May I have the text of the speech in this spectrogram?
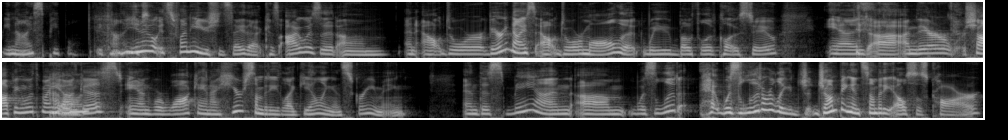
be nice people. Be kind. You know, it's funny you should say that because I was at um, an outdoor, very nice outdoor mall that we both live close to. And uh, I'm there shopping with my youngest, and we're walking, and I hear somebody like yelling and screaming and this man um, was lit- was literally j- jumping in somebody else's car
